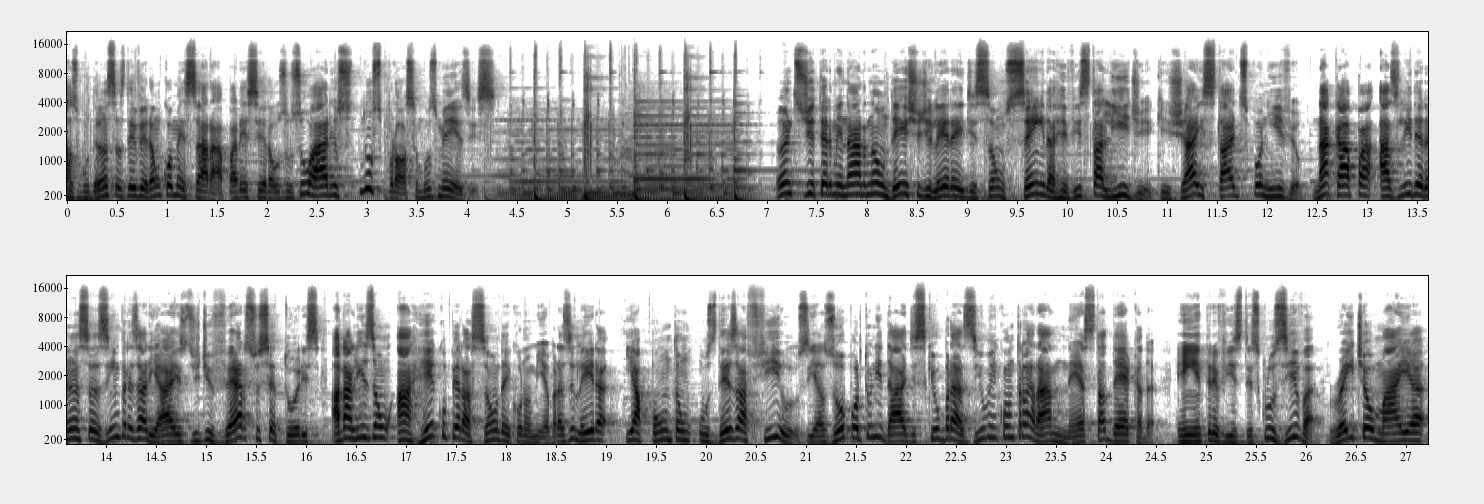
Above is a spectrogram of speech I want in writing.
As mudanças deverão começar a aparecer aos usuários nos próximos meses. Antes de terminar, não deixe de ler a edição 100 da revista Lead, que já está disponível. Na capa, as lideranças empresariais de diversos setores analisam a recuperação da economia brasileira e apontam os desafios e as oportunidades que o Brasil encontrará nesta década. Em entrevista exclusiva, Rachel Maia,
